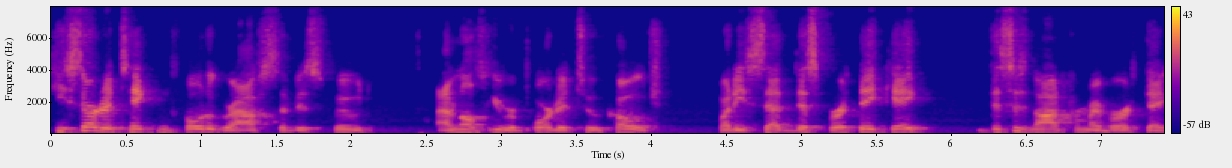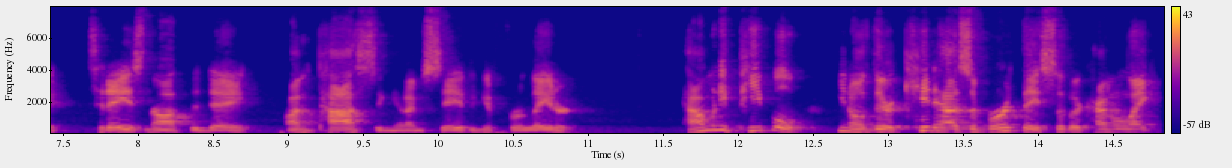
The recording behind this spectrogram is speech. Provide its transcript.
He started taking photographs of his food. I don't know if he reported to a coach, but he said, This birthday cake, this is not for my birthday. Today's not the day. I'm passing it. I'm saving it for later. How many people, you know, their kid has a birthday, so they're kind of like,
